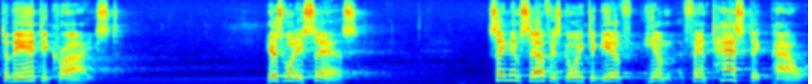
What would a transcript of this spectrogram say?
to the Antichrist. Here's what he says Satan himself is going to give him fantastic power.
